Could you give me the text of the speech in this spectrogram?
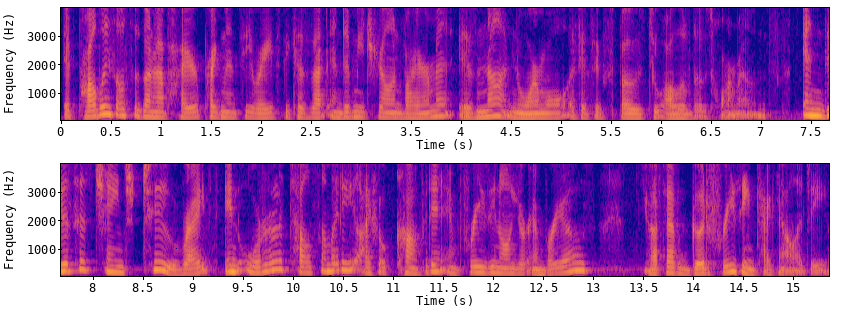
It probably is also going to have higher pregnancy rates because that endometrial environment is not normal if it's exposed to all of those hormones. And this has changed too, right? In order to tell somebody, I feel confident in freezing all your embryos, you have to have good freezing technology.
